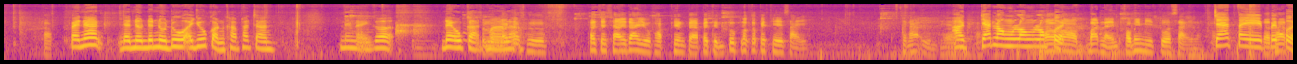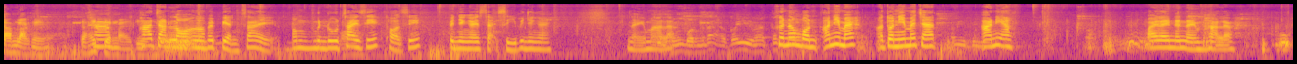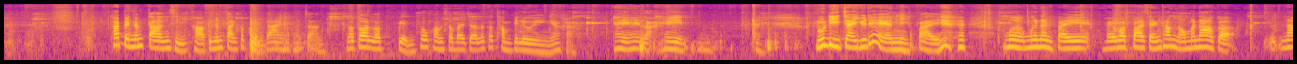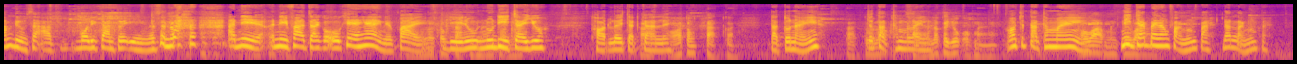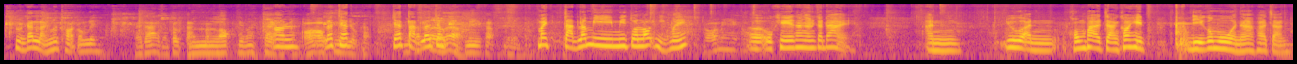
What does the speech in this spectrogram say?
ครับ ไปเนี่ยเดี๋ยวหนูเดี๋ยวหนูดูอายุก่อนค่ะพระอาจารย์ไหนๆก็ได้โอกาสสรุปมาแล้วแล้วก็คือ ถ้าจะใช้ได้อยู่ครับ เพียงแต่ไปถึงปุ๊บแล้วก็ไปเทใส่ภาชนะอื่นแทนอะครับแจ๊ดลองลองลองเปิด ถ้าว่าบ้านไหนเขาไม่มีตัวใส่นะครับแจ๊ดไปแต่ไปถ้าเปิดตามหลักนี่จะให้เปลี่ยนใหม่ดีพระอาจารย์รอเออไปเปลี่ยนไส้ลองมันดูไส้สิถอดสิเป็นยังไงสสีเป็นยังไง ไหนมาแล้ว ข้างบนก็ได้เอาเก้าอี้มาตั้ขึ้นข้างบนอันนี้ไหมเอาตัวนี้ไหมแจ๊ดเก้าอี้ไปอันนี้อะ ไปเลยไหนๆมาแล้ว ถ้าเป็นน้ำตาลสีขาวเป็นน้ำตาลก็เปลี่ยนได้ครับพระอาจารย์ แล้วก็เราเปลี่ยนเพื่อความสบายใจแล้วก็ทำไปเลยอย่างเงี้ยค่ะ ให้ให้ละให้ให้หนูดีใจอยู่ได้อันนี้ไป เมื่อเมื่อนั้นไปไปวัดป่าแสงธรรมหนองมะนาวก็น้ำดื่มสะอาดบริการตัวเองแล้วสันว่า อันนี้ อันนี้พระอาจารย์ก็โอเคแห้งเนี่ยไปดีหนูหนูดีใจอยู่ ถอดเลยจัดการเลย อ๋อ ต้องตัดก่อน ตัดตัวไหน ตัดวจะตัดทำอะไรล่ะ แล้วก็ยกออกมาไงอ๋อจะตัดทำไม เพราะว่ามันนี่จะแจ๊ดวางไปทางฝั่งนู้นไป ด้านหลังนู้นไปนู่นด้านหลังนู้นถอดออกเลย ไม่ได้มันต้องตัดมันมันล็อกใช่ไหมใช่คเอารับเลยอ๋อเอาแล้วมีจะอยู่ครับแจ๊ดตัดแล้วจะมันเปิดไว้เหรอมีครับมีไม่ตัดแล้วมีมีตัวล็อกอีกไหม อ๋อมีครับ เออโอเคถ้างั้นก็ได้ อันอยู่อันของพระอาจารย์เขาเฮ็ดดีก็มูอะนะพระอาจารย์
